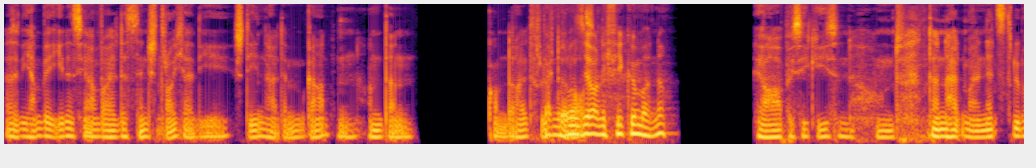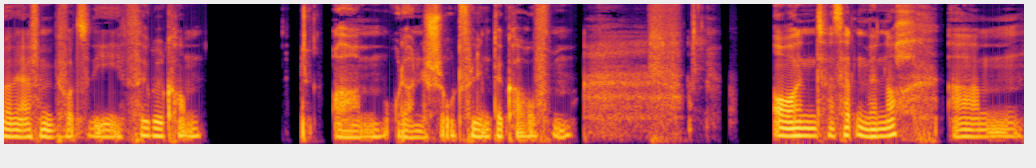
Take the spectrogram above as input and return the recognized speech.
Also die haben wir jedes Jahr, weil das sind Sträucher, die stehen halt im Garten und dann kommen da halt Da Früchte muss man raus. sich auch nicht viel kümmern, ne? Ja, bis sie gießen und dann halt mal ein Netz drüber werfen, bevor zu die Vögel kommen. Ähm, oder eine Schrotflinte kaufen. Und was hatten wir noch? Ähm,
